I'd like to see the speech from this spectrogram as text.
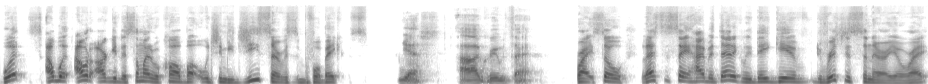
what I would I would argue that somebody would call about Jimmy G services before Baker's. Yes, I agree with that. Right. So let's just say hypothetically they give the richest scenario, right,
